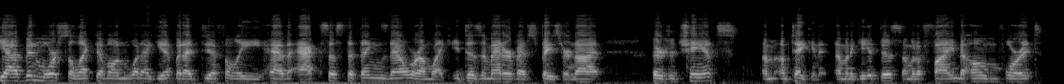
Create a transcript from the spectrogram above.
yeah, I've been more selective on what I get, but I definitely have access to things now where I'm like, it doesn't matter if I have space or not. There's a chance. I'm, I'm taking it. I'm going to get this. I'm going to find a home for it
